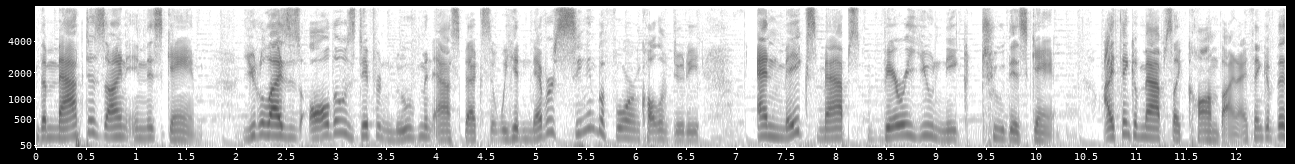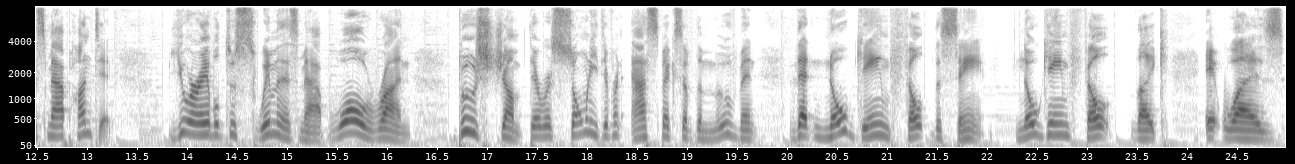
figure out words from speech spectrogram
The map design in this game utilizes all those different movement aspects that we had never seen before in Call of Duty and makes maps very unique to this game. I think of maps like Combine, I think of this map Hunted. You are able to swim in this map, wall run, boost jump. There were so many different aspects of the movement that no game felt the same. No game felt like it was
